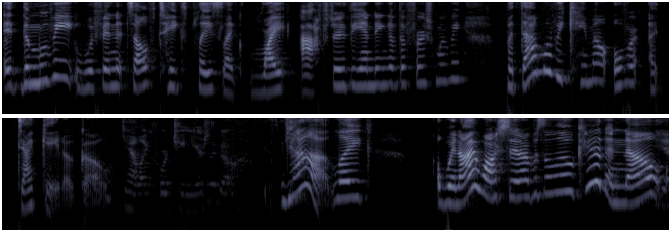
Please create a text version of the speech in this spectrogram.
it, the movie within itself takes place like right after the ending of the first movie, but that movie came out over a decade ago. Yeah, like 14 years ago. yeah, like when I watched it, I was a little kid, and now, Yeah.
